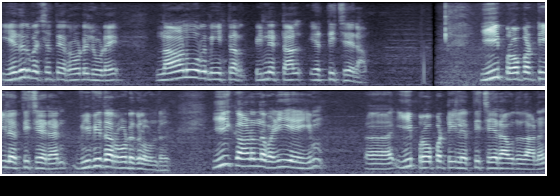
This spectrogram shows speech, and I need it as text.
എതിർവശത്തെ റോഡിലൂടെ നാനൂറ് മീറ്റർ പിന്നിട്ടാൽ എത്തിച്ചേരാം. ഈ പ്രോപ്പർട്ടിയിൽ എത്തിച്ചേരാൻ വിവിധ റോഡുകളുണ്ട്. ഈ കാണുന്ന വഴിയെയും ഈ പ്രോപ്പർട്ടിയിൽ എത്തിച്ചേരാവുന്നതാണ്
